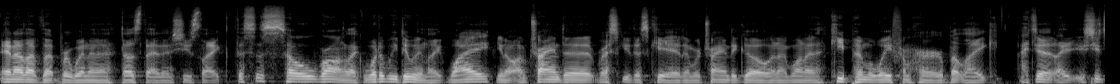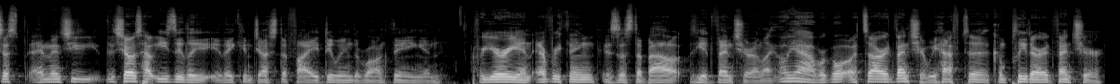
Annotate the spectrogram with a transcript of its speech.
And I love that Berwinna does that and she's like, this is so wrong. Like, what are we doing? Like, why, you know, I'm trying to rescue this kid and we're trying to go and I want to keep him away from her, but like, I just like she just and then she it shows how easily they can justify doing the wrong thing and for Urian everything is just about the adventure. I'm like, oh yeah, we're going. It's our adventure. We have to complete our adventure.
